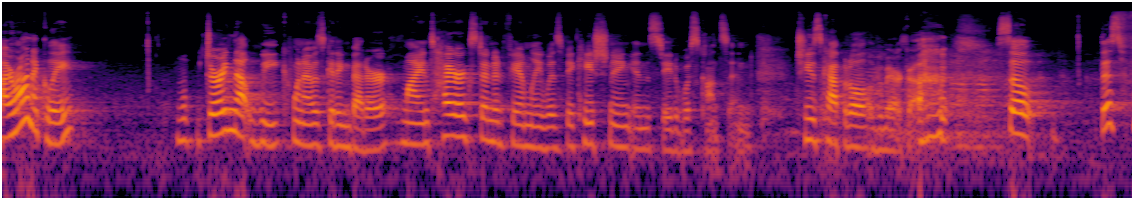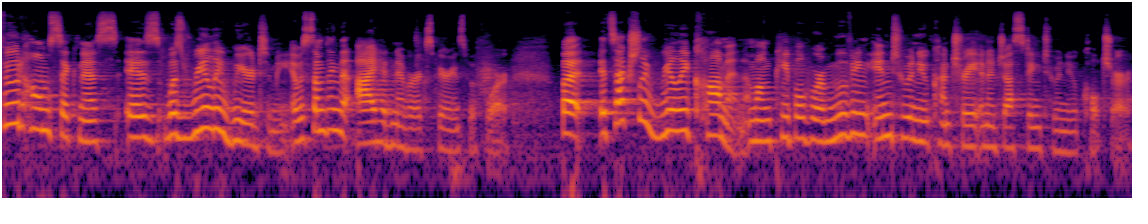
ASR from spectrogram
Ironically, during that week when I was getting better, my entire extended family was vacationing in the state of Wisconsin, cheese capital of America. so this food homesickness is, was really weird to me. It was something that I had never experienced before. But it's actually really common among people who are moving into a new country and adjusting to a new culture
